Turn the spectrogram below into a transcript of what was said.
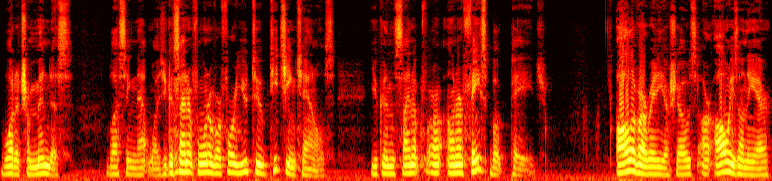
What a tremendous blessing that was. You can sign up for one of our four YouTube teaching channels. You can sign up for on our Facebook page. All of our radio shows are always on the air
